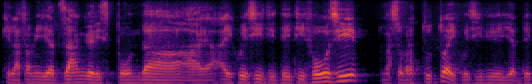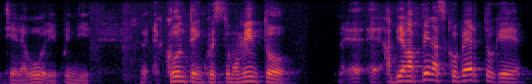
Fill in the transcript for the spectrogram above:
che la famiglia Zang risponda ai, ai, quesiti dei tifosi, ma soprattutto ai quesiti degli addetti ai lavori. Quindi eh, Conte in questo momento eh, eh abbiamo appena scoperto che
